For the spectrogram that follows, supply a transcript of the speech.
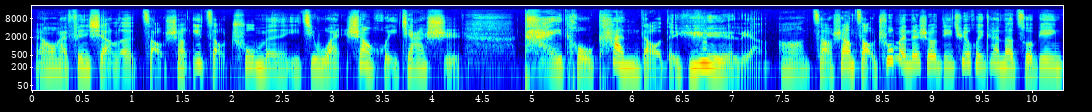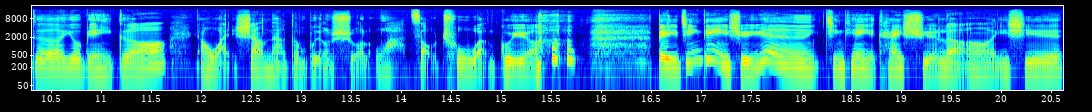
然后还分享了早上一早出门以及晚上回家时。抬头看到的月亮啊，早上早出门的时候，的确会看到左边一个，右边一个哦。然后晚上那更不用说了，哇，早出晚归啊！北京电影学院今天也开学了啊，一些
